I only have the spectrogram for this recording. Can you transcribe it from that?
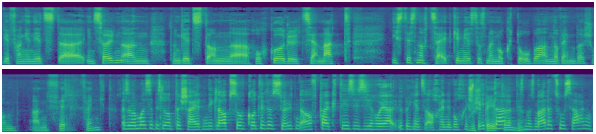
wir fangen jetzt äh, in Sölden an, dann geht es dann äh, Hochgurgel, Zermatt. Ist es noch zeitgemäß, dass man im Oktober, November schon anfängt? Also man muss ein bisschen unterscheiden. Ich glaube, so gerade wie der Söldenauftakt ist, ist ja heuer übrigens auch eine Woche später. später das ja. muss man auch dazu sagen.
